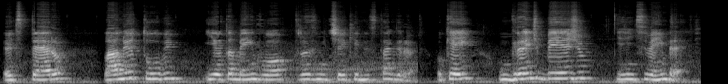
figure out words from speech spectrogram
Eu te espero lá no YouTube e eu também vou transmitir aqui no Instagram, ok? Um grande beijo e a gente se vê em breve.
